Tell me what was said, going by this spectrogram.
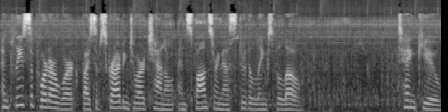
And please support our work by subscribing to our channel and sponsoring us through the links below. Thank you.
